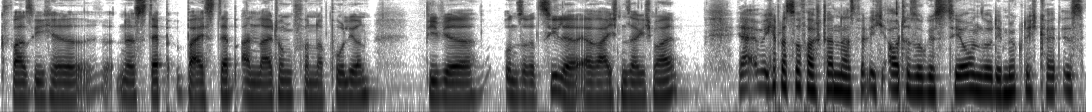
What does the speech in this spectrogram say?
Quasi hier eine Step-by-Step-Anleitung von Napoleon, wie wir unsere Ziele erreichen, sage ich mal. Ja, ich habe das so verstanden, dass wirklich Autosuggestion so die Möglichkeit ist,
